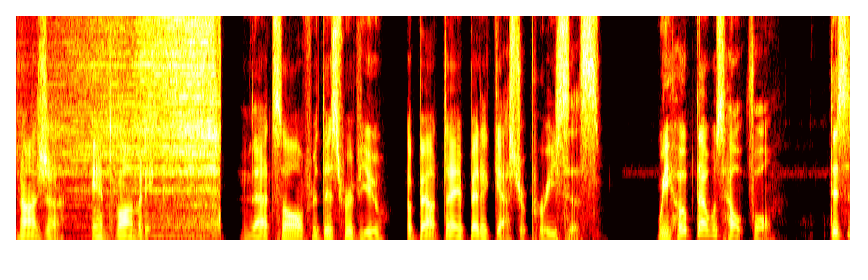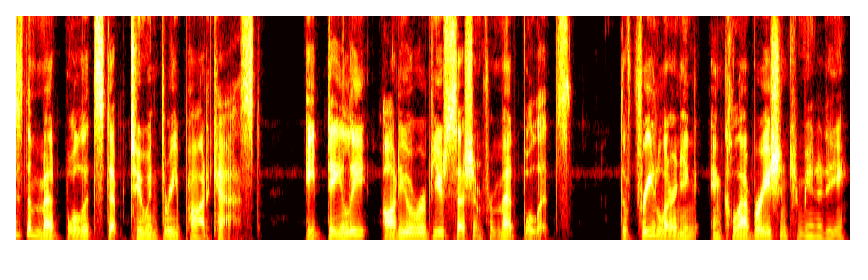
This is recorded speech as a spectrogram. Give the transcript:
nausea, and vomiting. That's all for this review about diabetic gastroparesis. We hope that was helpful. This is the MedBullets Step 2 and 3 podcast, a daily audio review session for MedBullets, the free learning and collaboration community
